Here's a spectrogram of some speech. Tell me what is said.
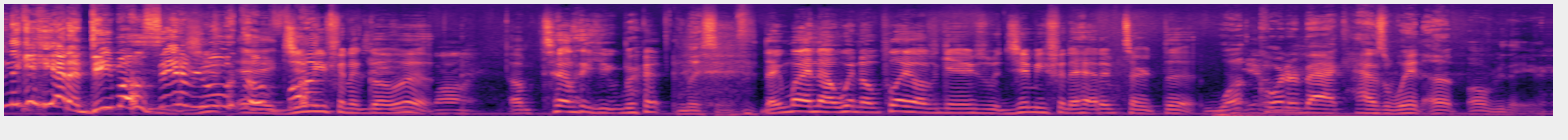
Nigga, he had a Deebo Samuel. What hey, fuck? Jimmy finna go up. Balling. I'm telling you, bro. Listen, They might not win no playoff games, but Jimmy finna had him turned up. what quarterback has went up over there?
